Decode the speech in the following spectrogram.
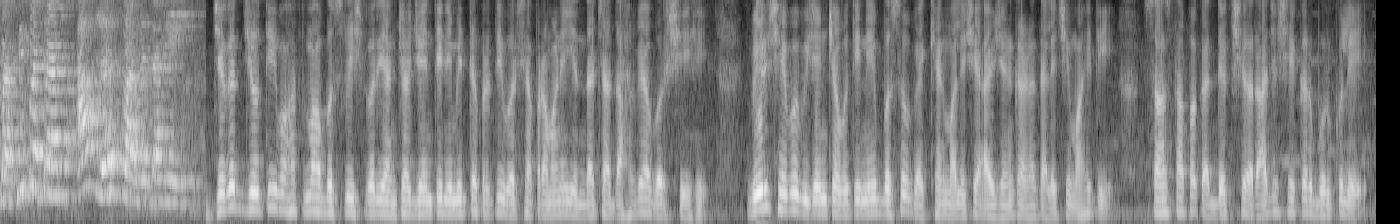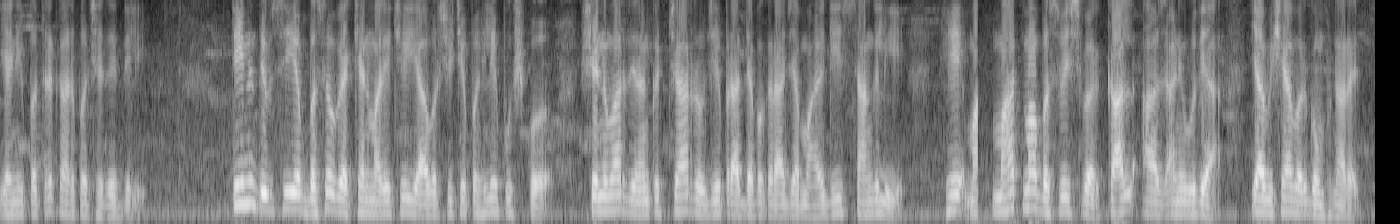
वर्तमानपत्रात आपलं स्वागत आहे. जगतज्योती महात्मा बसवेश्वर यांच्या जयंतीनिमित्त प्रतिवर्षाप्रमाणे यंदाच्या दहाव्या वर्षीही वीरशैव विजयच्या वतीने बसव व्याख्यानमालेचे आयोजन करण्यात आल्याची माहिती संस्थापक अध्यक्ष राजशेखर बुरकुले यांनी पत्रकार परिषदेत दिली. तीन दिवसीय बसव व्याख्यानमालेचे यावर्षीचे पहिले पुष्प शनिवार दिनांक चार रोजी प्राध्यापक राजा माळगी सांगली हे महात्मा बसवेश्वर काल आज आणि उद्या या विषयावर गुंफणार आहेत.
